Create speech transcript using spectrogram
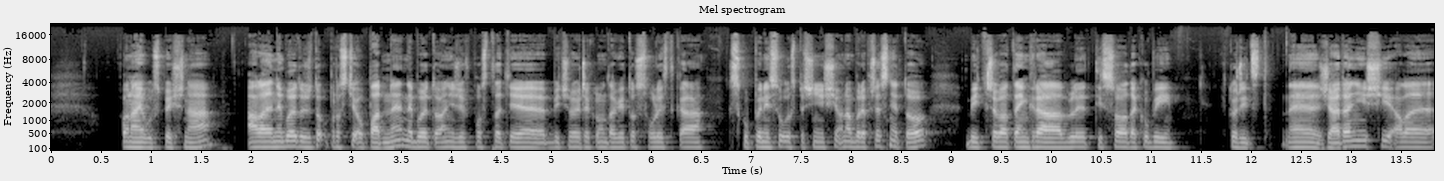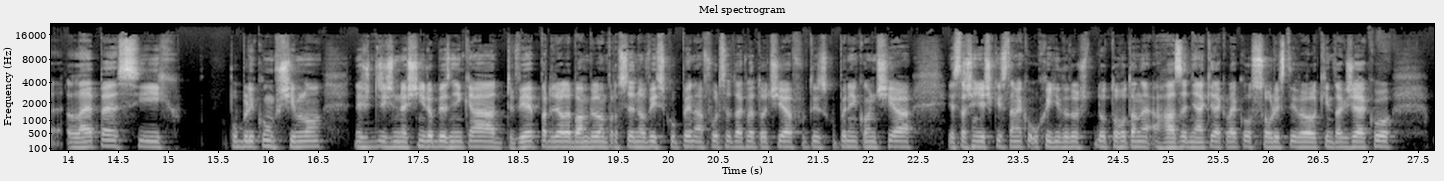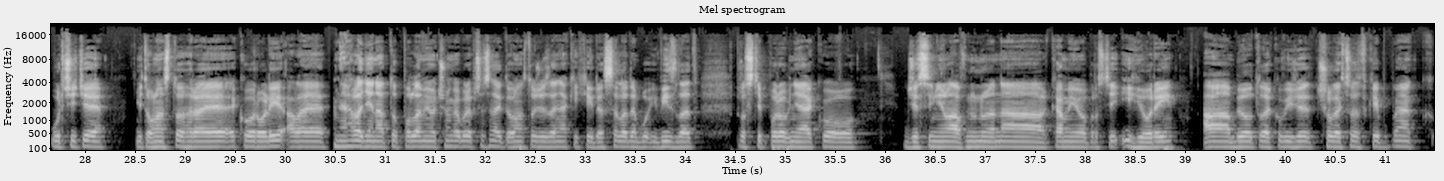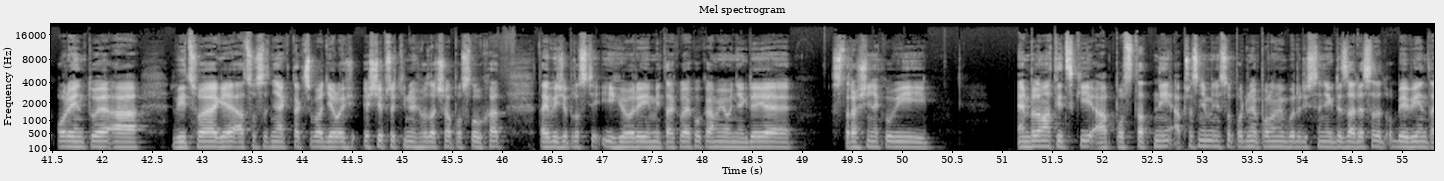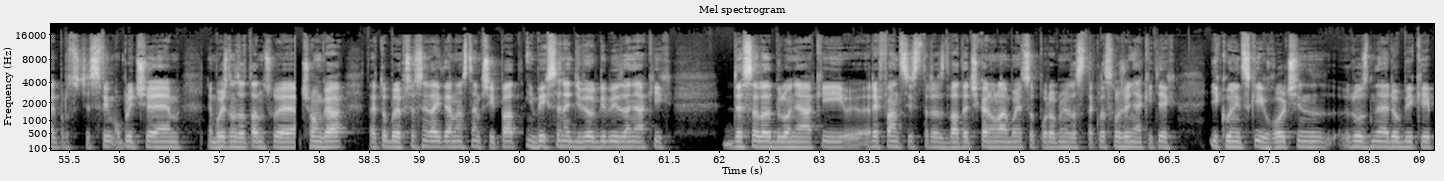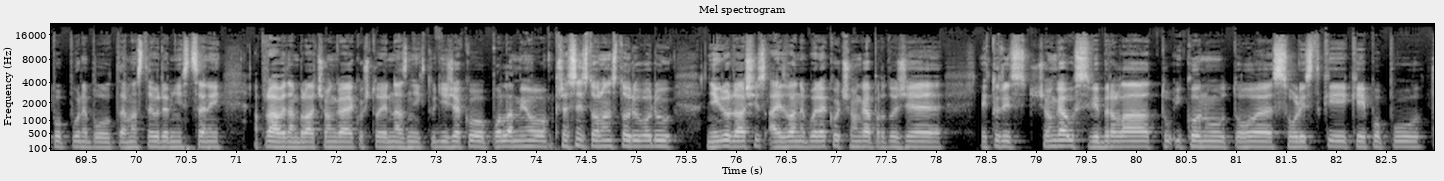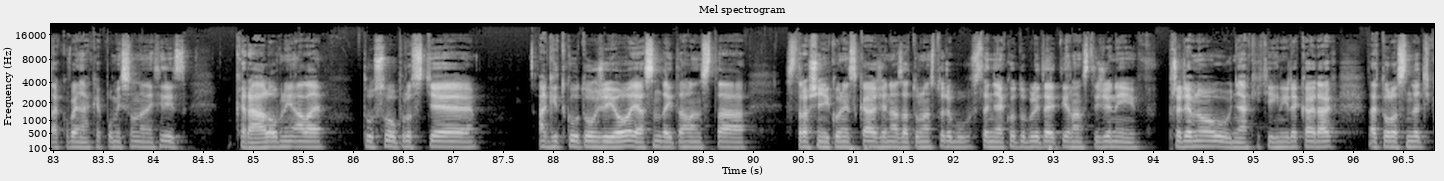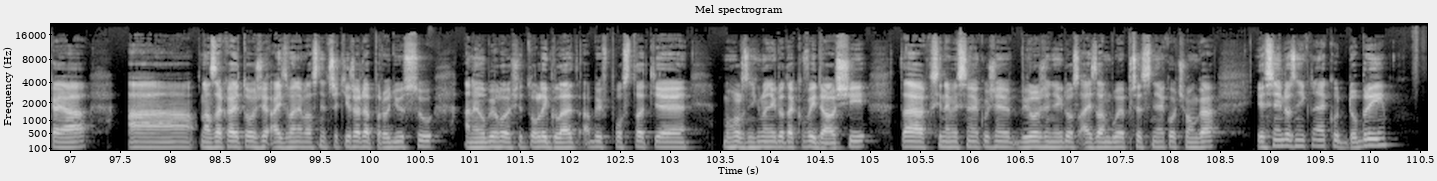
ona je úspěšná, ale nebude to, že to prostě opadne, nebude to ani, že v podstatě by člověk řekl, no tak je to solistka, skupiny jsou úspěšnější, ona bude přesně to, být třeba tenkrát byly ty sola takový, jak to říct, ne žádanější, ale lépe si jich publikum všimlo, než když v dnešní době vzniká dvě prdele Bambilon, prostě nový skupin a furt se takhle točí a furt ty skupiny končí a je strašně těžké se tam jako uchytit do, do toho tam a házet nějaký takhle jako solisty velkým, takže jako určitě i tohle to hraje jako roli, ale nehledě na to, podle mě Chonga bude přesně tohle, to, že za nějakých těch 10 let nebo i víc let, prostě podobně jako Jesse měla v Nunu na cameo prostě i Hyory, a bylo to takový, že člověk, co se v K-popu nějak orientuje a ví, co jak je a co se nějak tak třeba dělo ještě předtím, než ho začal poslouchat, tak ví, že prostě i Hyory mi takhle jako cameo někde je strašně takový emblematický a podstatný a přesně mi něco podobného podle mě bude, když se někde za 10 let objevím, tak prostě svým obličejem, nebo že tam zatancuje Chonga, tak to bude přesně tady ten případ. I bych se nedivil, kdyby za nějakých 10 let bylo nějaký Refan Sisters 2.0 nebo něco podobného, zase takhle složení nějakých těch ikonických holčin různé doby K-popu nebo téhle z té hudební scény. A právě tam byla Chonga jakožto jedna z nich, tudíž jako podle mě přesně z tohle z toho důvodu někdo další z Ice nebude jako Chonga, protože jak to říct, Chonga už si vybrala tu ikonu toho solistky K-popu, takové nějaké pomyslné, nechci říct královny, ale tu jsou prostě agitkou toho, že jo, já jsem tady tahle ta strašně ikonická žena za tuhle dobu, stejně jako to byly tady tyhle ty ženy přede mnou v nějakých těch jiných dekádách, tak tohle jsem teďka já a na základě toho, že Ice One je vlastně třetí řada produsu a neuběhlo ještě tolik let, aby v podstatě mohl vzniknout někdo takový další, tak si nemyslím, jako, že vyloženě někdo z Ice One bude přesně jako Chonga. Jestli někdo vznikne jako dobrý,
